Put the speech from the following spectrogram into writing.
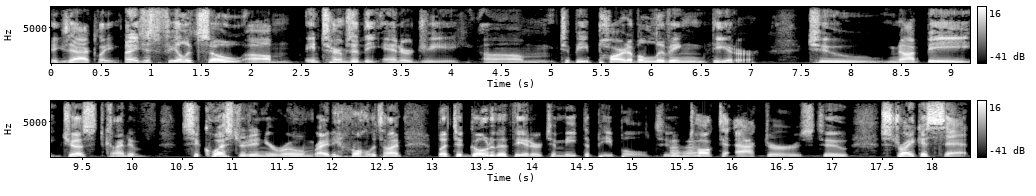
Exactly. I just feel it's so, um, in terms of the energy, um, to be part of a living theater to not be just kind of sequestered in your room writing all the time, but to go to the theater, to meet the people, to uh-huh. talk to actors, to strike a set,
